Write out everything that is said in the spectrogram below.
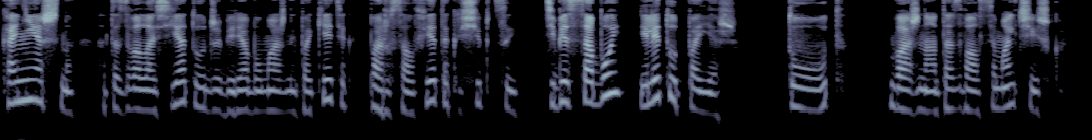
«Конечно!» — отозвалась я, тут же беря бумажный пакетик, пару салфеток и щипцы. «Тебе с собой или тут поешь?» «Тут!» — важно отозвался мальчишка.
